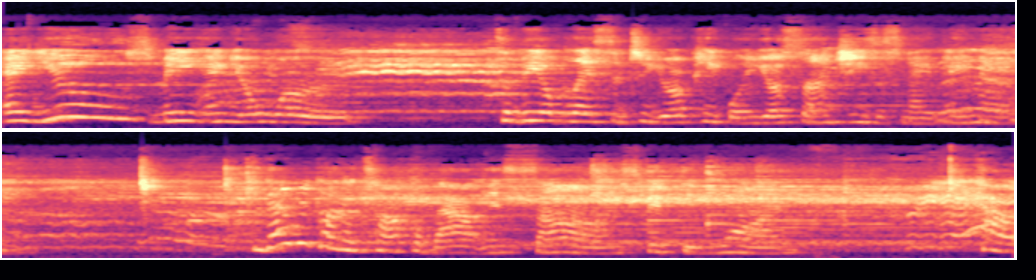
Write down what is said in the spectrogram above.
And use me and your word to be a blessing to your people in your son Jesus' name. Amen. Today we're going to talk about in Psalms 51 how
